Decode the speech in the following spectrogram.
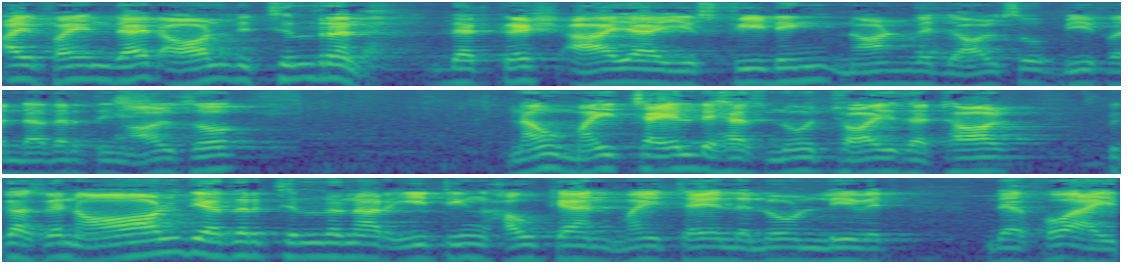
I find that all the children that crush Aya is feeding non-veg also, beef and other thing also. Now my child has no choice at all because when all the other children are eating, how can my child alone leave it? Therefore, I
